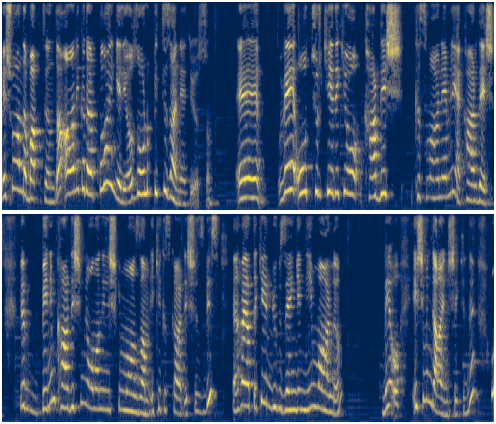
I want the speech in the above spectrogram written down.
Ve şu anda baktığında aa ne kadar kolay geliyor. Zorluk bitti zannediyorsun. E, ve o Türkiye'deki o kardeş kısmı önemli ya kardeş. Ve benim kardeşimle olan ilişkim muazzam. İki kız kardeşiz biz. Yani hayattaki en büyük zenginliğim varlığım. Ve o eşimin de aynı şekilde o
